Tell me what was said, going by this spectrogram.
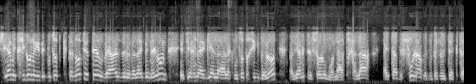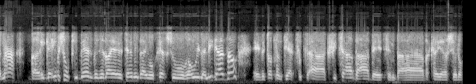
שגם התחילו נגיד בקבוצות קטנות יותר, ואז בוודאי בניון הצליח להגיע לקבוצות הכי גדולות, אז גם אצל סולומון, ההתחלה הייתה בפולה, בקבוצה יותר קטנה, ברגעים שהוא קיבל, וזה לא היה יותר מדי, הוא הוכיח שהוא ראוי לליגה הזו, וטוטנאם תהיה הקפיצה הבאה בעצם בקריירה שלו.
